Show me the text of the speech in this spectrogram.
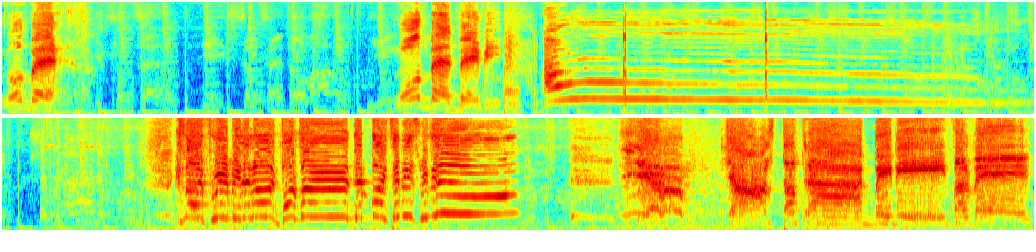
Not bad! Not bad, baby! Knife be the! The is with you! Yeah! Yeah! Stop track, baby! Valve!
